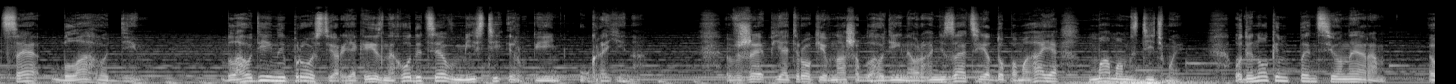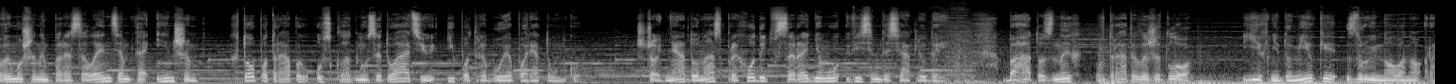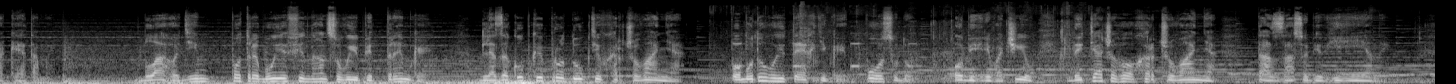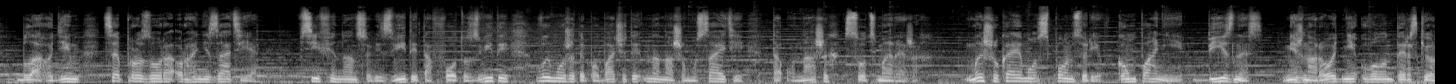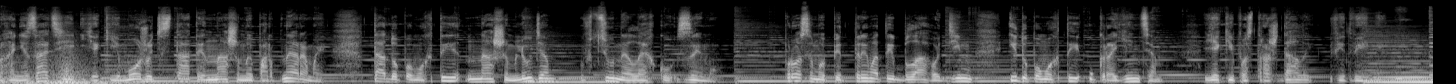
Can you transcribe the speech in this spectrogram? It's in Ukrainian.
Це Благодім. Благодійний простір, який знаходиться в місті Ірпінь, Україна. Вже п'ять років наша благодійна організація допомагає мамам з дітьми, одиноким пенсіонерам, вимушеним переселенцям та іншим, хто потрапив у складну ситуацію і потребує порятунку. Щодня до нас приходить в середньому 80 людей. Багато з них втратили житло, їхні домівки зруйновано ракетами. Благодім потребує фінансової підтримки для закупки продуктів харчування, побутової техніки, посуду, обігрівачів, дитячого харчування та засобів гігієни. Благодім це прозора організація. Всі фінансові звіти та фотозвіти ви можете побачити на нашому сайті та у наших соцмережах. Ми шукаємо спонсорів, компанії, бізнес, міжнародні волонтерські організації, які можуть стати нашими партнерами та допомогти нашим людям в цю нелегку зиму. Просимо підтримати благодім і допомогти українцям, які постраждали від війни.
